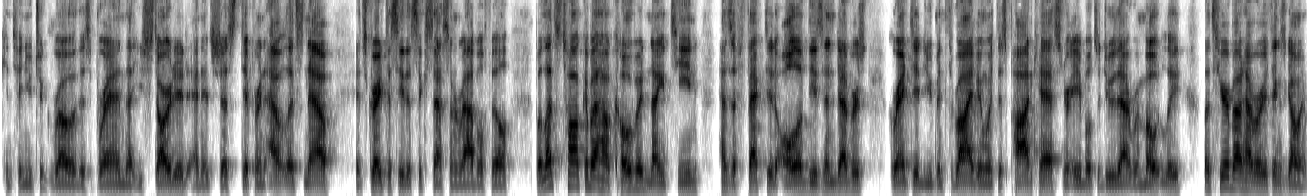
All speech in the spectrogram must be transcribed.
continued to grow this brand that you started, and it's just different outlets now. It's great to see the success in Rabble Phil. But let's talk about how COVID 19 has affected all of these endeavors. Granted, you've been thriving with this podcast and you're able to do that remotely. Let's hear about how everything's going.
